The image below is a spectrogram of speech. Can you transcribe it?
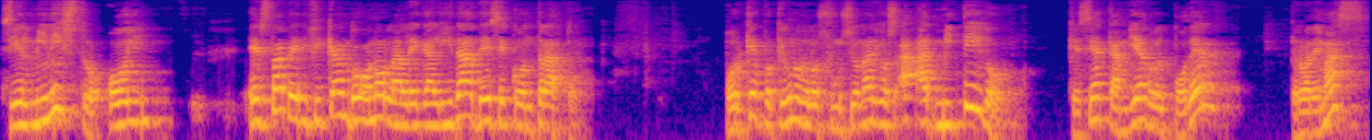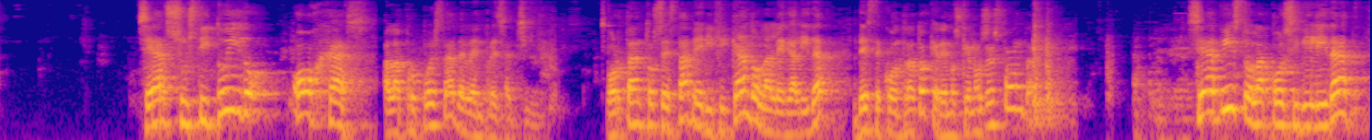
si el ministro hoy está verificando o no la legalidad de ese contrato. ¿Por qué? Porque uno de los funcionarios ha admitido que se ha cambiado el poder, pero además se ha sustituido hojas a la propuesta de la empresa china. Por tanto, se está verificando la legalidad de este contrato. Queremos que nos responda. Se ha visto la posibilidad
